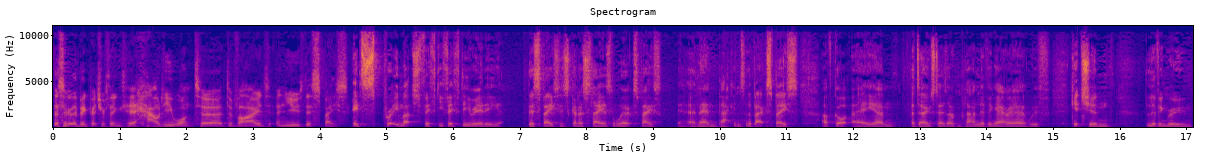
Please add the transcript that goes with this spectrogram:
Let's look at the big picture of things here. How do you want to divide and use this space? It's pretty much 50-50, really. This space is going to stay as the workspace. And then back into the back space, I've got a, um, a downstairs open-plan living area with kitchen, living room,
